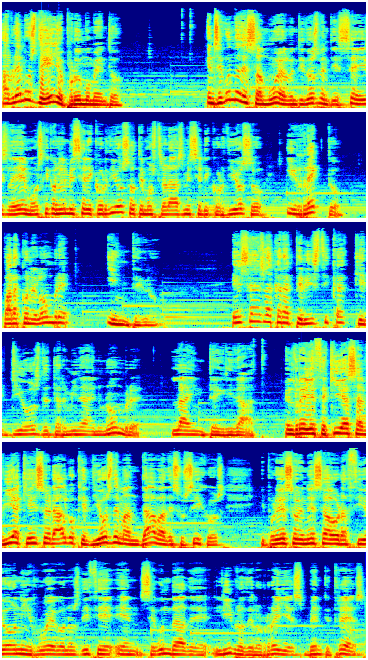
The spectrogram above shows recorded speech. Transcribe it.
Hablemos de ello por un momento. En 2 de Samuel 22-26 leemos que con el misericordioso te mostrarás misericordioso y recto para con el hombre íntegro. Esa es la característica que Dios determina en un hombre, la integridad. El rey Ezequías sabía que eso era algo que Dios demandaba de sus hijos y por eso en esa oración y ruego nos dice en segunda de libro de los reyes 23,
